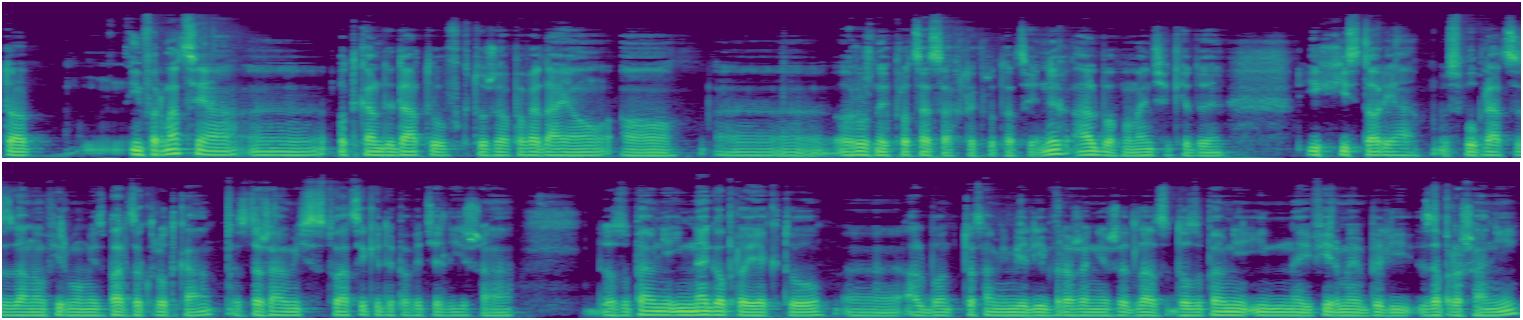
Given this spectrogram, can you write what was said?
to informacja od kandydatów, którzy opowiadają o o różnych procesach rekrutacyjnych, albo w momencie, kiedy ich historia współpracy z daną firmą jest bardzo krótka. Zdarzały mi się sytuacje, kiedy powiedzieli, że do zupełnie innego projektu, e, albo czasami mieli wrażenie, że dla, do zupełnie innej firmy byli zapraszani,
